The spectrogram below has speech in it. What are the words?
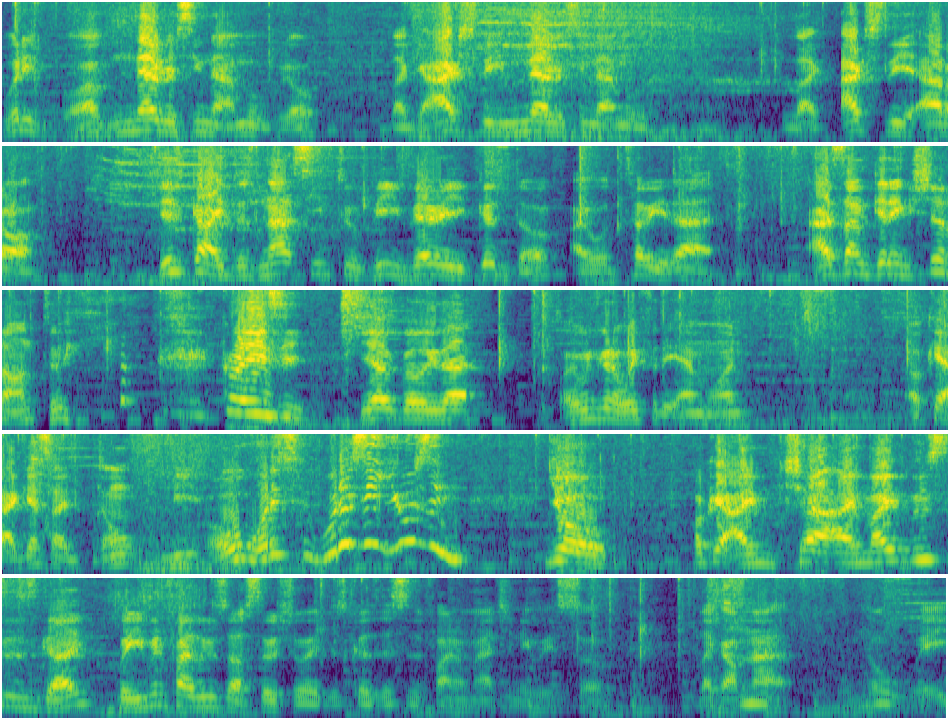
what is bro? I've never seen that move, bro. Like I actually never seen that move. Like actually at all. This guy does not seem to be very good though, I will tell you that. As I'm getting shit on to Crazy! Yep, go like that. Wait, we're gonna wait for the M1. Okay, I guess I don't need Oh what is what is he using? Yo, Okay, I'm I might lose to this guy, but even if I lose, I'll still show it just because this is the final match anyway. So, like, I'm not. No way.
